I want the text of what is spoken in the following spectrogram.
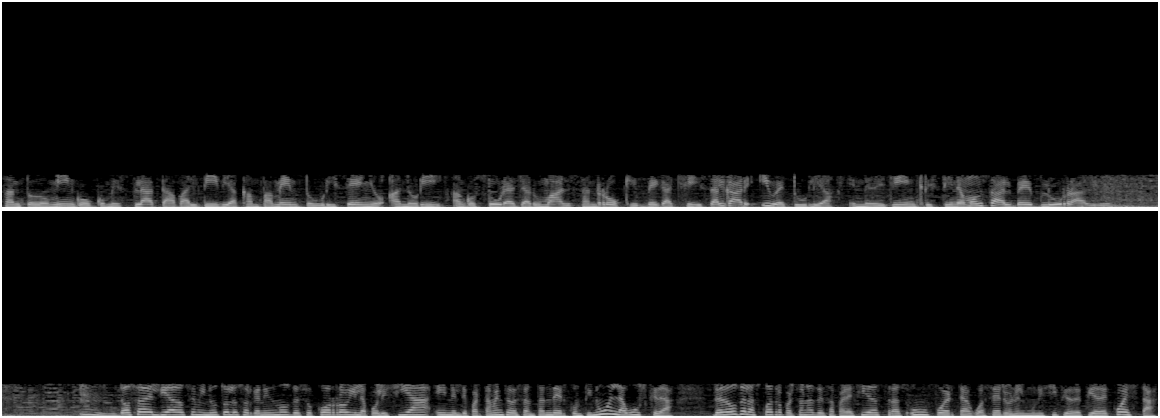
Santo Domingo, Gómez Plata, Valdivia, Campamento, Briseño, Anorí, Angostura, Yarumal, San Roque, Vegachí, Salgar y Betulia. En Medellín, Cristina Monsalve, Blue Radio. 12 del día, 12 minutos, los organismos de socorro y la policía en el departamento de Santander continúan la búsqueda de dos de las cuatro personas desaparecidas tras un fuerte aguacero en el municipio de Piedecuesta.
